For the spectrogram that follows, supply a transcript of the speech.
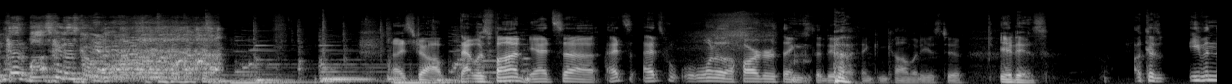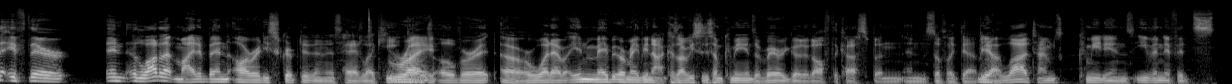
Entire basket has come. Nice job. That was fun. Yeah, it's uh, it's it's one of the harder things to do. I think in comedy is to It is. because even if they're and a lot of that might have been already scripted in his head, like he Right. goes over it uh, or whatever, and maybe or maybe not, because obviously some comedians are very good at off the cusp and, and stuff like that. But Yeah. a lot of times comedians, even if it's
